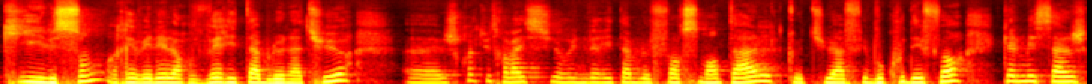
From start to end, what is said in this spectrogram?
qui ils sont, révéler leur véritable nature. Euh, je crois que tu travailles sur une véritable force mentale, que tu as fait beaucoup d'efforts. Quel message,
